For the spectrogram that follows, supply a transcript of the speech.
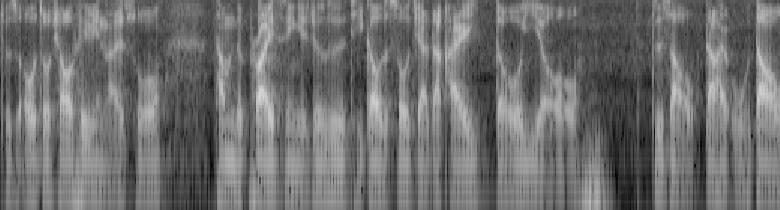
就是欧洲消费品来说，他们的 pricing 也就是提高的售价大概都有至少大概五到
